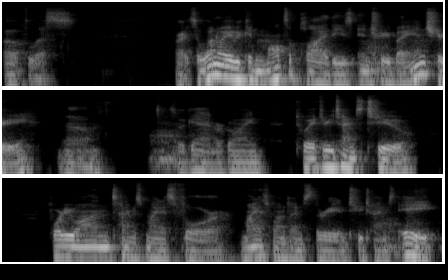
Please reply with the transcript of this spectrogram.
of lists. All right, so one way we can multiply these entry by entry, um, so again, we're going 23 times 2, 41 times minus 4, minus 1 times 3, and 2 times 8.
